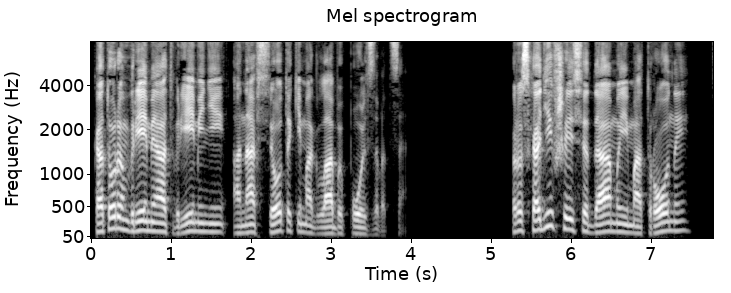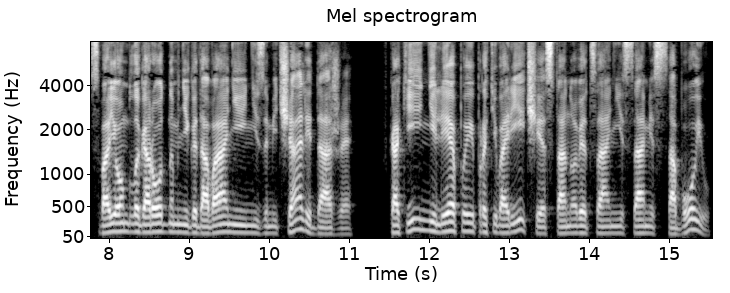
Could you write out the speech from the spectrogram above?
которым время от времени она все таки могла бы пользоваться. Расходившиеся дамы и матроны в своем благородном негодовании не замечали даже, в какие нелепые противоречия становятся они сами с собою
